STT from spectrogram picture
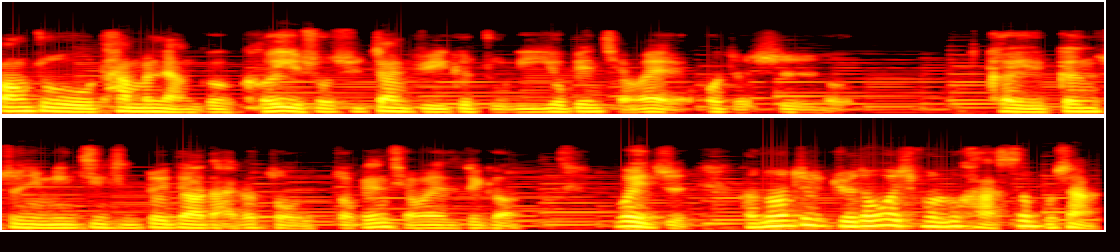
帮助他们两个可以说是占据一个主力右边前卫，或者是可以跟孙兴民进行对调，打一个左左边前卫的这个位置。很多人就觉得为什么卢卡斯不上，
